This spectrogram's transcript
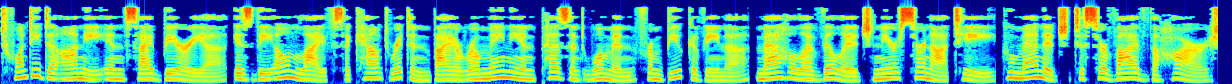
20 de Ani in Siberia is the own life's account written by a Romanian peasant woman from Bukovina Mahala village near Cernăuți who managed to survive the harsh,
